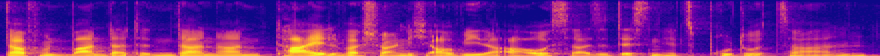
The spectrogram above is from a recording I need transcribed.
davon wanderten dann ein Teil wahrscheinlich auch wieder aus, also das sind jetzt Bruttozahlen.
